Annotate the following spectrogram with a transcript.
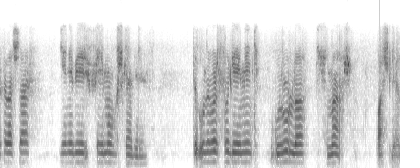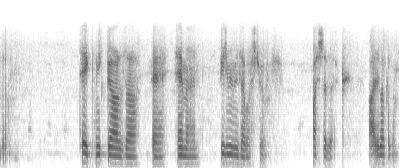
Arkadaşlar yeni bir filme hoş geldiniz. The Universal Gaming gururla sunar. Başlayalım. Teknik bir arıza ve hemen filmimize başlıyoruz. Başladık. Hadi bakalım.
